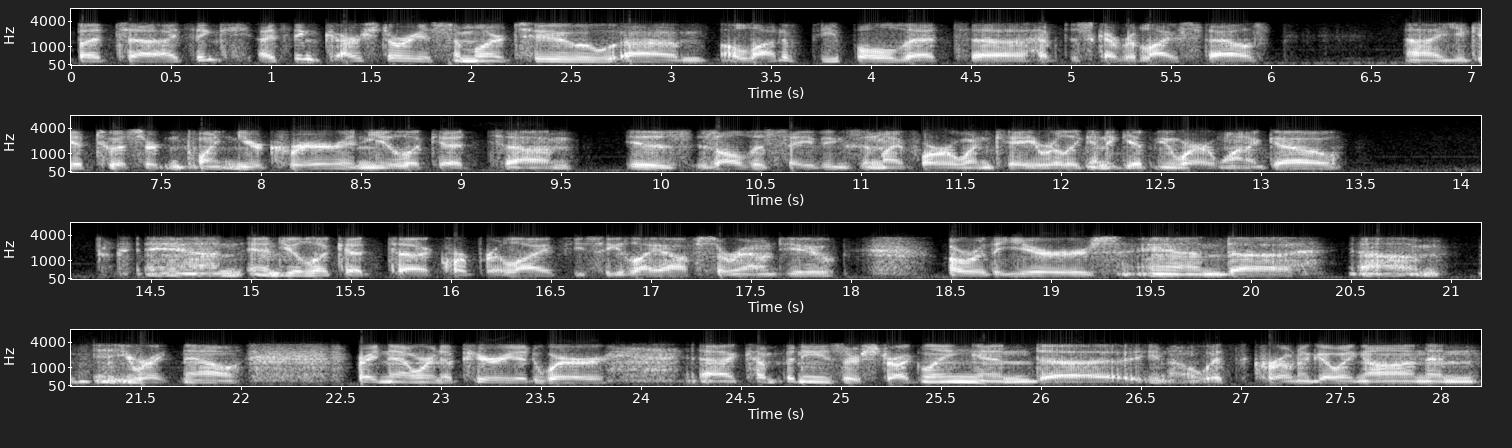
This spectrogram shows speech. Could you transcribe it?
but uh, I think I think our story is similar to um, a lot of people that uh, have discovered lifestyles uh, you get to a certain point in your career and you look at um, is is all this savings in my 401k really going to get me where I want to go? And and you look at uh, corporate life, you see layoffs around you over the years, and uh, um, right now, right now we're in a period where uh, companies are struggling, and uh, you know, with Corona going on, and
